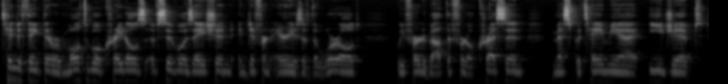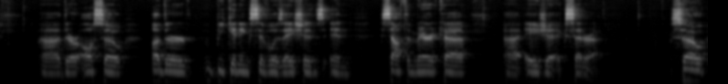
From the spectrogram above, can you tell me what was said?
tend to think there were multiple cradles of civilization in different areas of the world. We've heard about the Fertile Crescent, Mesopotamia, Egypt. Uh, there are also other beginning civilizations in South America, uh, Asia, etc. So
